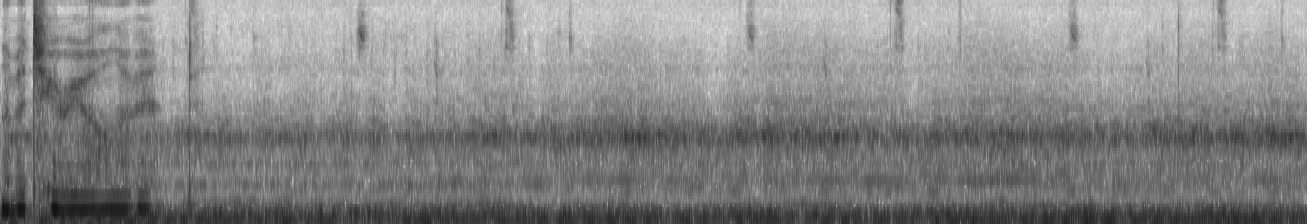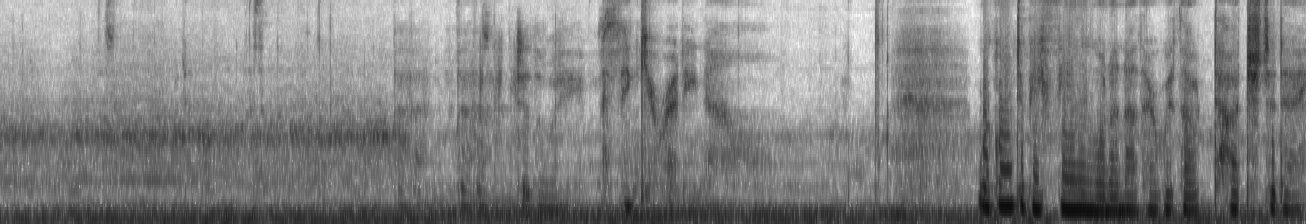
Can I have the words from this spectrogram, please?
the material of it. We're going to be feeling one another without touch today.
